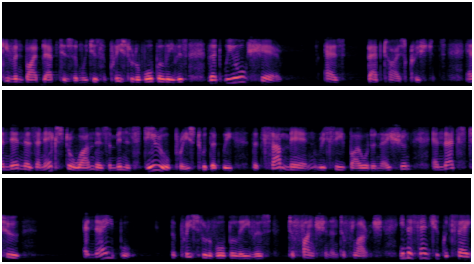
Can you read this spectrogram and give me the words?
given by baptism, which is the priesthood of all believers that we all share as baptized Christians. And then there's an extra one, there's a ministerial priesthood that we that some men receive by ordination, and that's to enable the priesthood of all believers to function and to flourish. In a sense you could say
